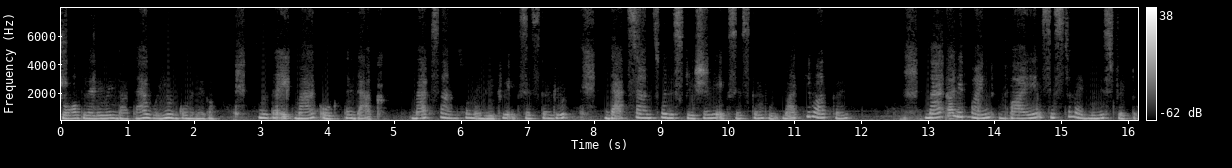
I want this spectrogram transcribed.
जॉब रेलिवेंट डाटा है, वही उनको मिलेगा इसमें होता है, एक मैक और होता है DAC MAC stands for Mandatory Access Control. DAC stands for Discretionary Access Control. MAC की बात करें MAC are defined by system administrator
